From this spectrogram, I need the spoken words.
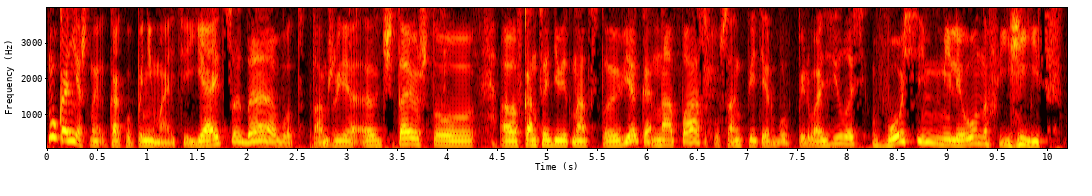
Ну, конечно, как вы понимаете, яйца, да, вот там же я э, читаю, что э, в конце 19 века на Пасху в Санкт-Петербург перевозилось 8 миллионов яиц.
